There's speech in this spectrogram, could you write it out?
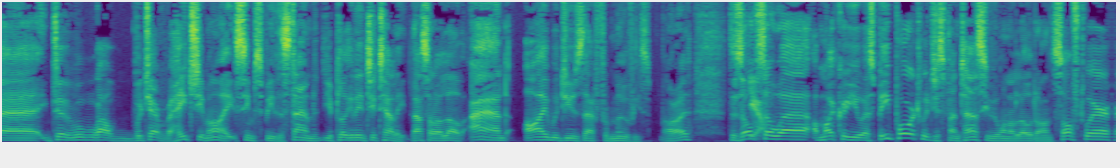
Uh, the- well, whichever, but HDMI seems to be the standard. You plug it into your telly. That's what I love. And I would use that for movies. All right. There's also uh, a micro USB port, which is fantastic if you want to load on software.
